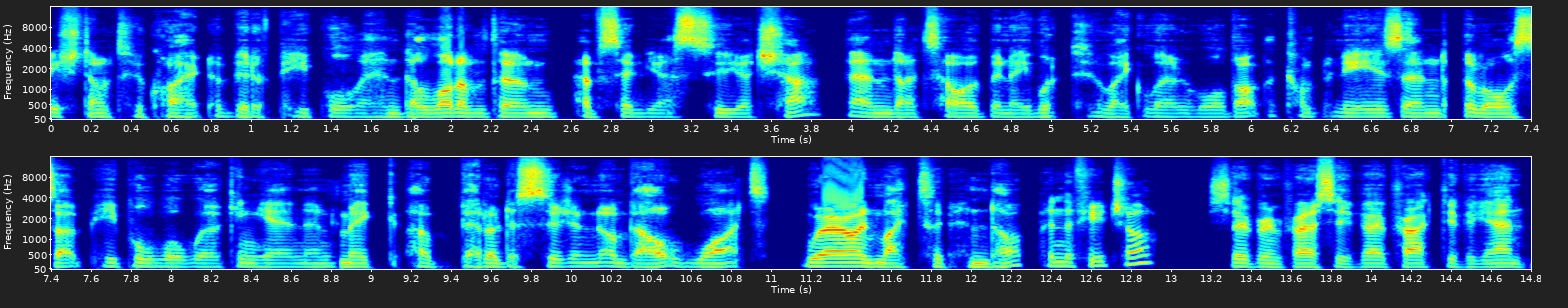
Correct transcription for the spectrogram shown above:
reached out to quite a bit of people and a lot of them have said yes to your chat. And that's how I've been able to like learn more about the companies and the roles that people were working in and make a better decision about what, where I'd like to end up in the future. Super impressive. Very proactive again.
